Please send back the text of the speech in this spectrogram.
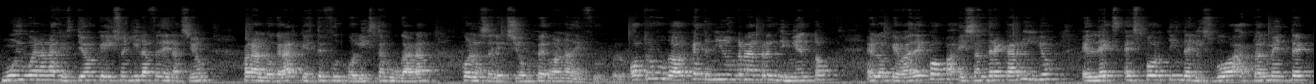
muy buena la gestión que hizo allí la federación para lograr que este futbolista jugara con la selección peruana de fútbol. Otro jugador que ha tenido un gran rendimiento en lo que va de Copa es André Carrillo, el ex Sporting de Lisboa, actualmente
